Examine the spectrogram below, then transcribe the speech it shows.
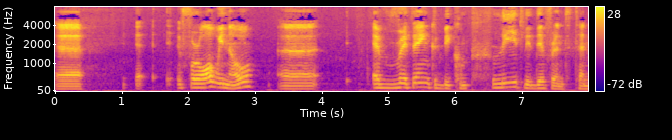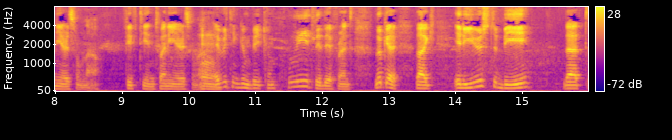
uh, for all we know, uh, everything could be completely different ten years from now. 15 20 years from now Mm. everything can be completely different look at it like it used to be that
